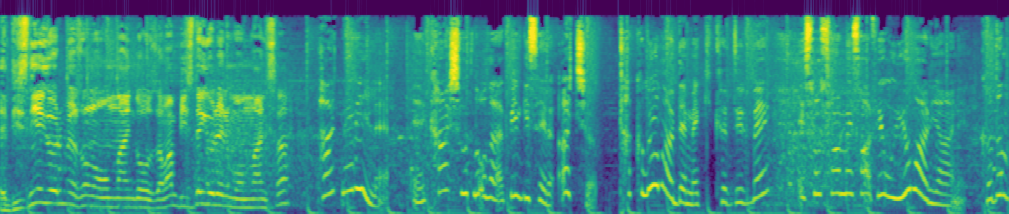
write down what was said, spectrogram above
E biz niye görmüyoruz onu online'da o zaman? Biz de görelim online'sa. Partneriyle e, karşılıklı olarak bilgisayarı açıp takılıyorlar demek ki Kadir Bey. E, sosyal mesafeye uyuyorlar yani. Kadın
